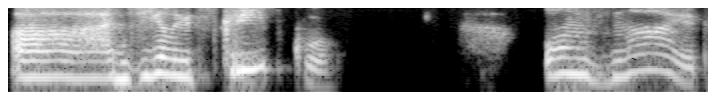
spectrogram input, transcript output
а, делает скрипку, он знает,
